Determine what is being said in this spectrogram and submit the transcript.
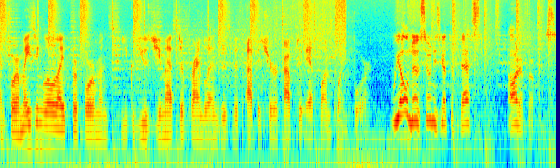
And for amazing low light performance, you could use G Master Prime lenses with aperture up to f1.4. We all know Sony's got the best autofocus.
